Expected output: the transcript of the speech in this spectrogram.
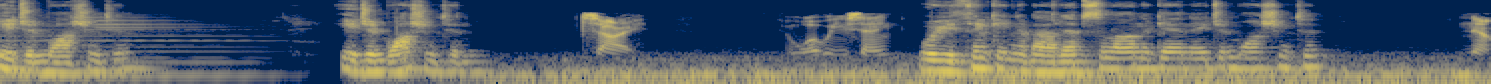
Agent Washington? Agent Washington, Sorry. What were you saying? were you thinking about Epsilon again, Agent Washington? No,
